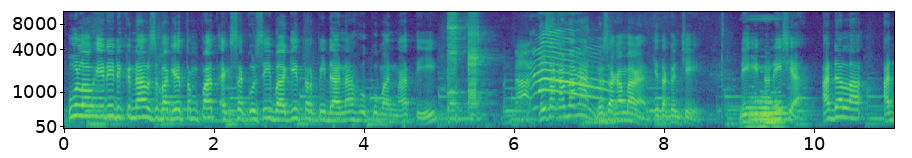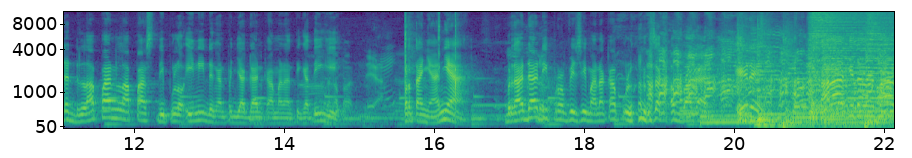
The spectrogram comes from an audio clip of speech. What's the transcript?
Pulau ini dikenal sebagai tempat eksekusi bagi terpidana hukuman mati Bentar. Nusa Kambangan. Nusa Kambangan, kita kunci. Di Indonesia ada la- ada delapan lapas di pulau ini dengan penjagaan keamanan tingkat tinggi. Pertanyaannya, berada di provinsi manakah Pulau Nusa Kambangan? Ini salah kita lempar.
